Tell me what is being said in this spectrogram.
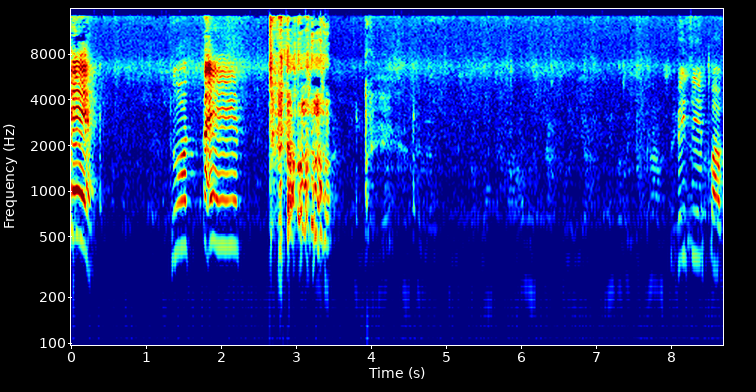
ยรถติดพี่ดีปรับ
